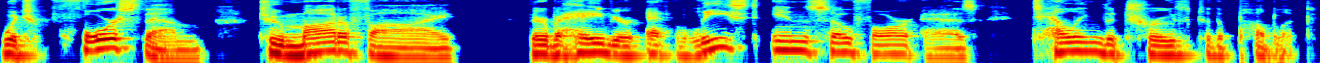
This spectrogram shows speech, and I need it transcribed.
which force them to modify their behavior, at least insofar as telling the truth to the public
